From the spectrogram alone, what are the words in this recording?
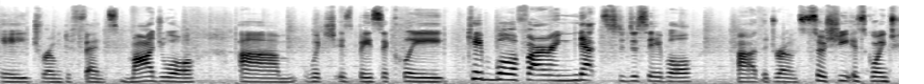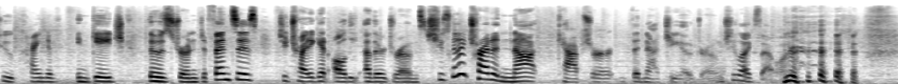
a drone defense module, um, which is basically capable of firing nets to disable. Uh, the drones. So she is going to kind of engage those drone defenses to try to get all the other drones. She's going to try to not capture the Nat Geo drone. She likes that one.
